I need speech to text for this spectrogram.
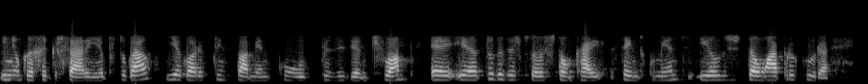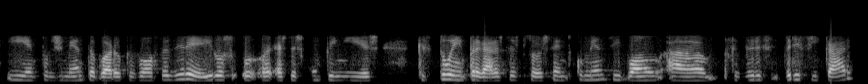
e nunca regressarem a Portugal e agora principalmente com o Presidente Trump, é, é, todas as pessoas que estão cá sem documentos, eles estão à procura. E, infelizmente, agora o que vão fazer é ir aos, estas companhias que estão a empregar estas pessoas sem documentos e vão ah, verificar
